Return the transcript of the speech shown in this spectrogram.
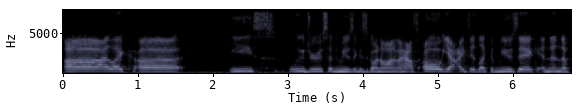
I like uh, East Blue Drew said the music is going on in my house. Oh yeah, I did like the music, and then the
